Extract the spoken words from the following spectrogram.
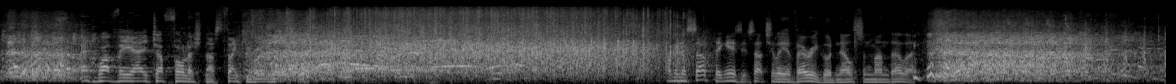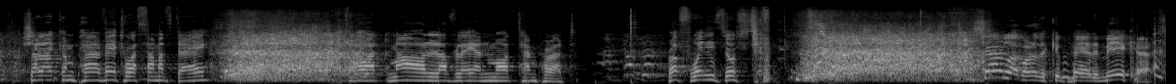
It was the age of foolishness. Thank you very much. I mean, the sad thing is, it's actually a very good Nelson Mandela. Shall I compare thee to a summer's day? Thou art more lovely and more temperate. Rough winds just... you sound like one of the compare the meerkats.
